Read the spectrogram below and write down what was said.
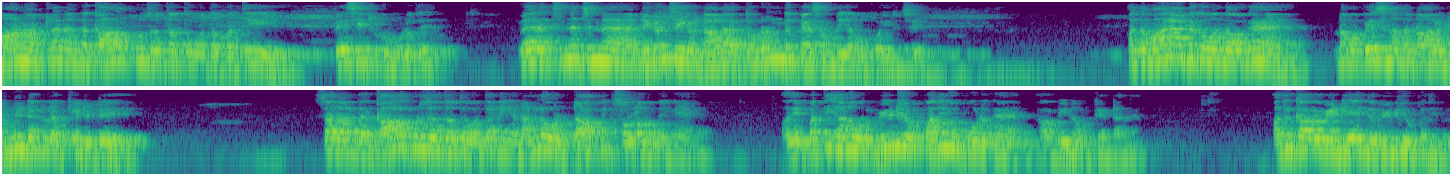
மாநாட்டில் நாங்கள் காலப்புருஷ தத்துவத்தை பற்றி பேசிகிட்டு இருக்கும் பொழுது வேறு சின்ன சின்ன நிகழ்ச்சிகள்னால தொடர்ந்து பேச முடியாமல் போயிடுச்சு அந்த மாநாட்டுக்கு வந்தவங்க நம்ம பேசின அந்த நாலு நிமிடங்களை கேட்டுட்டு சார் அந்த காலப்புருஷ தத்துவத்தை நீங்கள் நல்ல ஒரு டாபிக் சொல்ல வந்தீங்க. அதை பற்றியான ஒரு வீடியோ பதிவு போடுங்க அப்படின்னு அவங்க கேட்டாங்க. அதுக்காக வேண்டிய இந்த வீடியோ பதிவு.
